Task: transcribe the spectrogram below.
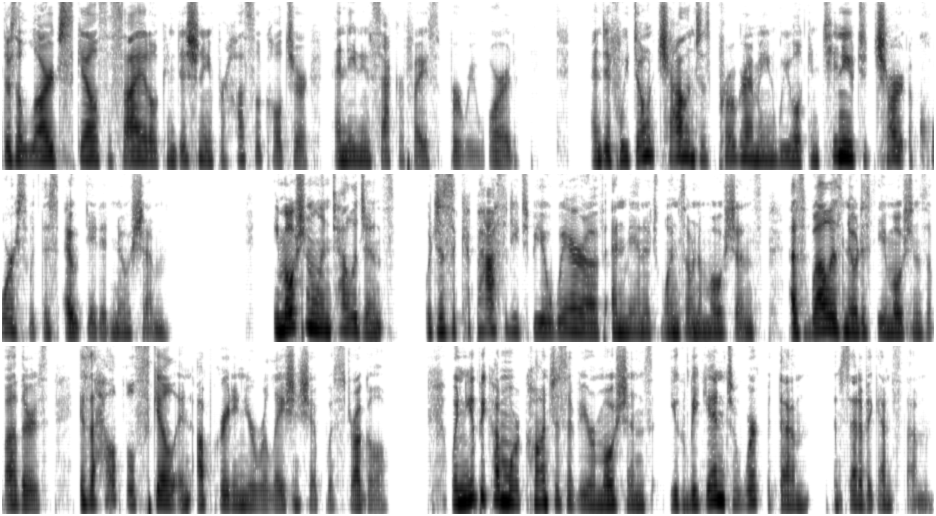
there's a large scale societal conditioning for hustle culture and needing sacrifice for reward. And if we don't challenge this programming, we will continue to chart a course with this outdated notion. Emotional intelligence, which is the capacity to be aware of and manage one's own emotions, as well as notice the emotions of others, is a helpful skill in upgrading your relationship with struggle. When you become more conscious of your emotions, you can begin to work with them instead of against them.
